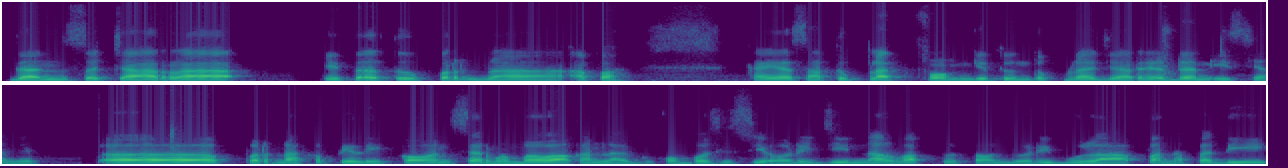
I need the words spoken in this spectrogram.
Dan secara kita tuh pernah apa kayak satu platform gitu untuk belajarnya dan Isyan nih eh, pernah kepilih konser membawakan lagu komposisi original waktu tahun 2008 apa di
